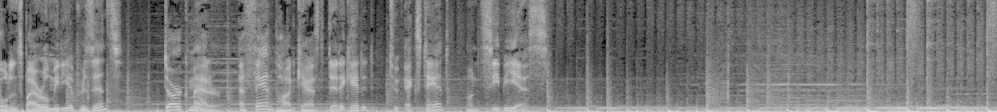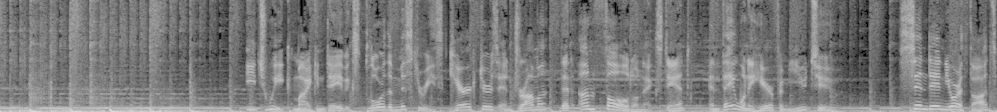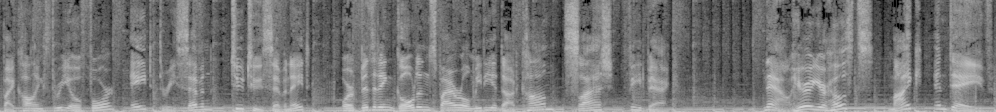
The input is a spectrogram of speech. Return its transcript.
Golden Spiral Media presents Dark Matter, a fan podcast dedicated to extant on CBS. Each week, Mike and Dave explore the mysteries, characters, and drama that unfold on Extant, and they want to hear from you too. Send in your thoughts by calling 304 837 2278 or visiting goldenspiralmedia.com slash feedback. Now, here are your hosts, Mike and Dave.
